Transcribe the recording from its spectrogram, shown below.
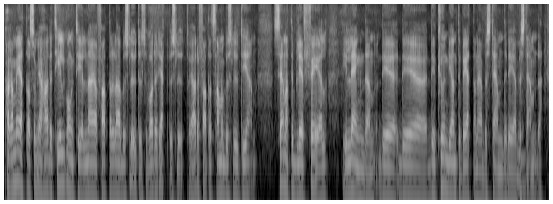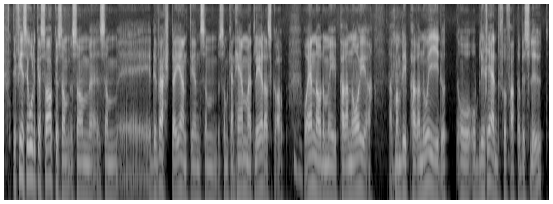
parametrar som jag hade tillgång till när jag fattade det här beslutet så var det rätt beslut. Och jag hade fattat samma beslut igen. Sen att det blev fel i längden, det, det, det kunde jag inte veta när jag bestämde det jag mm. bestämde. Det finns olika saker som, som, som är det värsta egentligen som, som kan hämma ett ledarskap. Mm. Och en av dem är paranoia. Att man blir paranoid och, och, och, blir rädd för att fatta beslut.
